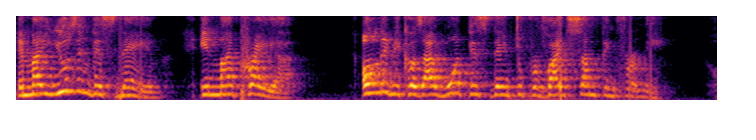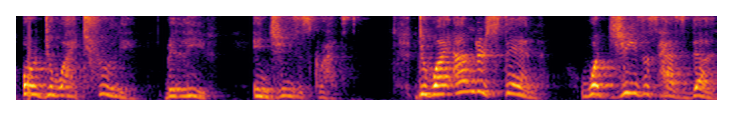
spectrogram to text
Am I using this name in my prayer only because I want this name to provide something for me? Or do I truly believe in Jesus Christ? Do I understand what Jesus has done?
